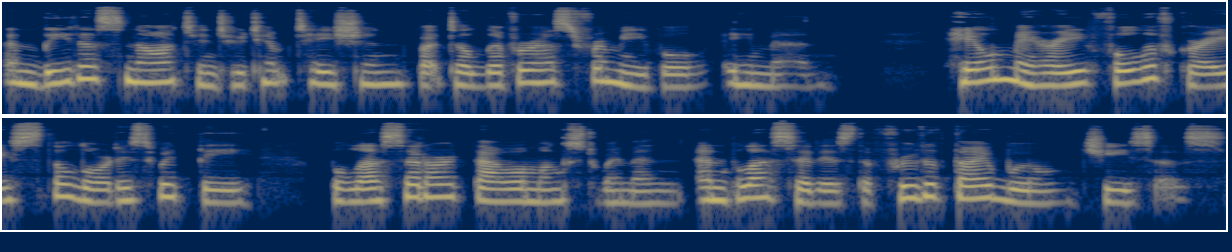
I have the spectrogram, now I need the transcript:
and lead us not into temptation, but deliver us from evil. Amen. Hail Mary, full of grace, the Lord is with thee. Blessed art thou amongst women, and blessed is the fruit of thy womb, Jesus.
